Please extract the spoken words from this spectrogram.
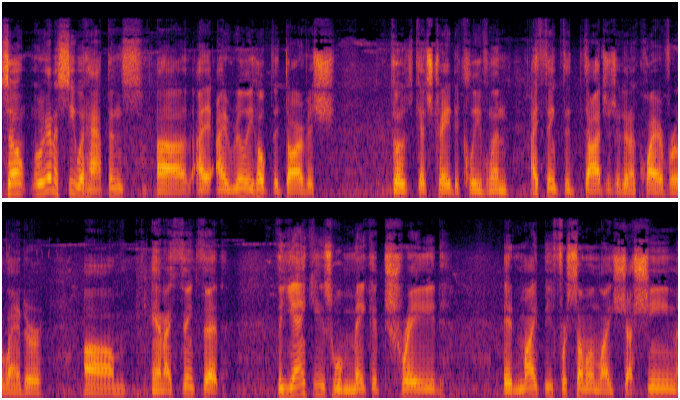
So we're going to see what happens. Uh, I, I, really hope that Darvish goes gets traded to Cleveland. I think the Dodgers are going to acquire Verlander, um, and I think that the Yankees will make a trade. It might be for someone like Chacin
